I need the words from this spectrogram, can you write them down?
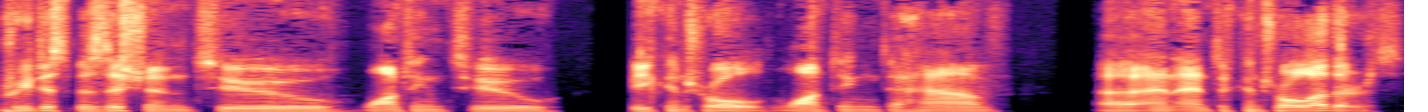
predisposition to wanting to be controlled, wanting to have, uh, and, and to control others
